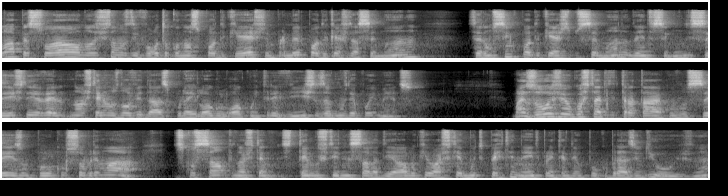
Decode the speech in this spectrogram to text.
Olá pessoal, nós estamos de volta com o nosso podcast, o primeiro podcast da semana. Serão cinco podcasts por semana, dentre segunda e sexta, e nós teremos novidades por aí logo logo, com entrevistas, alguns depoimentos. Mas hoje eu gostaria de tratar com vocês um pouco sobre uma discussão que nós temos tido em sala de aula, que eu acho que é muito pertinente para entender um pouco o Brasil de hoje. Né?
